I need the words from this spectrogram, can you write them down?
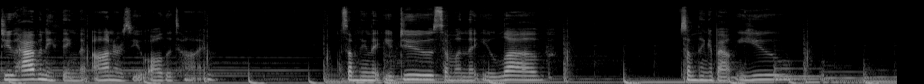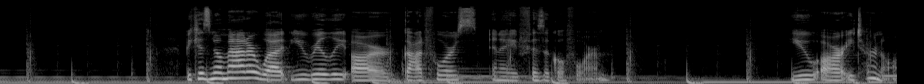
Do you have anything that honors you all the time? Something that you do, someone that you love, something about you? Because no matter what, you really are God force in a physical form. You are eternal.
